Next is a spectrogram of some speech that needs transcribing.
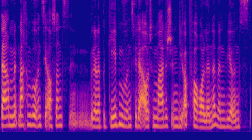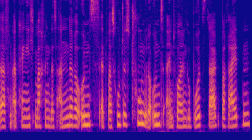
damit machen wir uns ja auch sonst oder begeben wir uns wieder automatisch in die Opferrolle, ne? wenn wir uns davon abhängig machen, dass andere uns etwas Gutes tun oder uns einen tollen Geburtstag bereiten,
